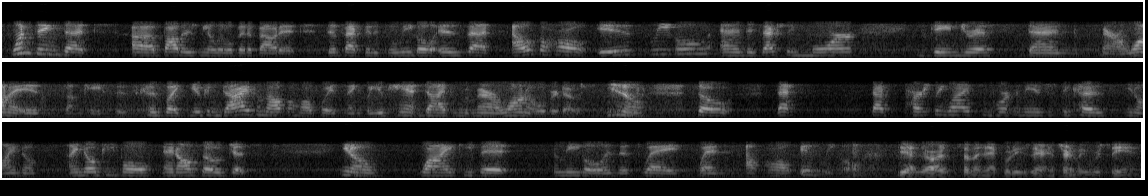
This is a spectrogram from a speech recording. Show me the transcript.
one thing that uh, bothers me a little bit about it, the fact that it's illegal, is that alcohol is legal and it's actually more dangerous than marijuana is in some cases. Because, like, you can die from alcohol poisoning, but you can't die from a marijuana overdose, you know? So that's, that's partially why it's important to me, is just because, you know, I know, I know people, and also just, you know, why keep it illegal in this way when alcohol is legal? Yeah, there are some inequities there, and certainly we're seeing,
